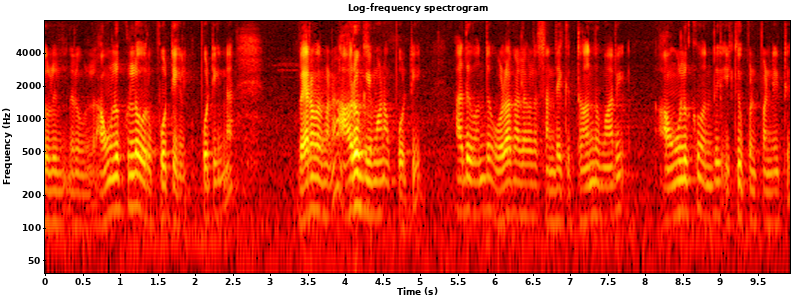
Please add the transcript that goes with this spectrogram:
தொழில் நிறுவனங்கள் அவங்களுக்குள்ள ஒரு போட்டிகள். போட்டிங்கன்னா வேற விதமான ஆரோக்கியமான போட்டி. அது வந்து உலக அளவில் சந்தைக்கு தகுந்த மாதிரி அவங்களுக்கும் வந்து எக்யூப்மெண்ட் பண்ணிட்டு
